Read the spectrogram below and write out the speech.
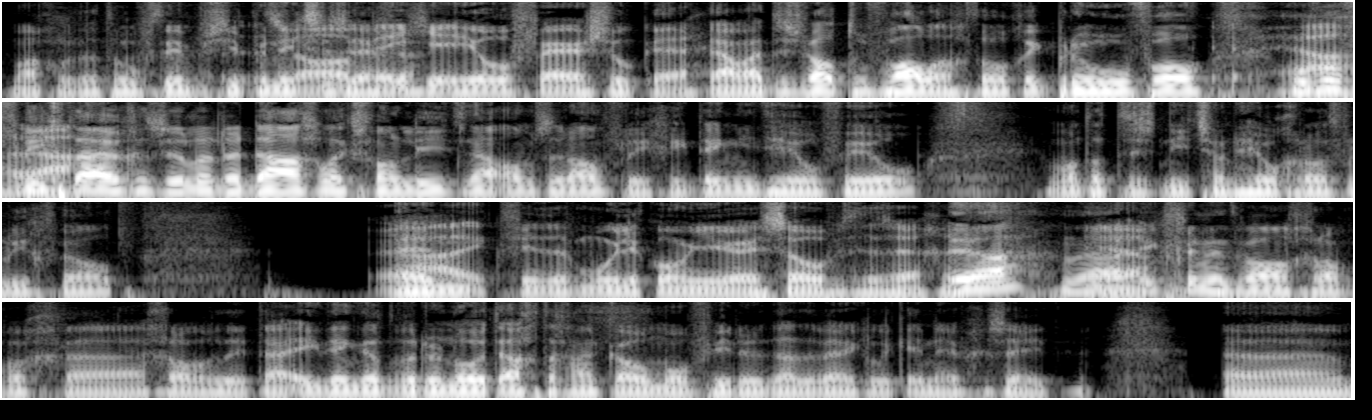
Maar goed, dat hoeft in principe Het niks te zeggen. een beetje heel ver zoeken. Ja, maar het is wel toevallig, toch? Ik bedoel, hoeveel, hoeveel Ja, vliegtuigen zullen er dagelijks van Leeds naar Amsterdam vliegen? Ik denk niet heel veel, want dat is niet zo'n heel groot vliegveld. Ja, En- ik vind het moeilijk om hier iets over te zeggen. Ja? Nou, Ja. ik vind het wel een grappig, eh, grappig detail. Ik denk dat we er nooit achter gaan komen of hij er daadwerkelijk in heeft gezeten. Ehm,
